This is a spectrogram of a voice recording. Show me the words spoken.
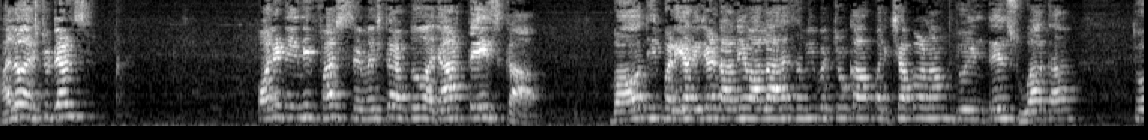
Hello students polytechnic first semester 2023 का। बहुत ही बढ़िया रिज़ल्ट आने वाला है सभी बच्चों का परीक्षा परिणाम, जो इंट्रेंस हुआ था। तो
